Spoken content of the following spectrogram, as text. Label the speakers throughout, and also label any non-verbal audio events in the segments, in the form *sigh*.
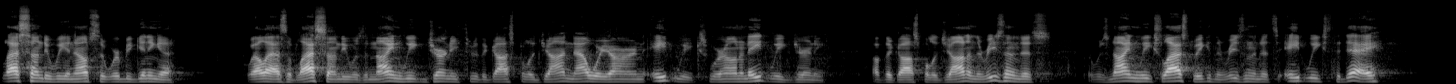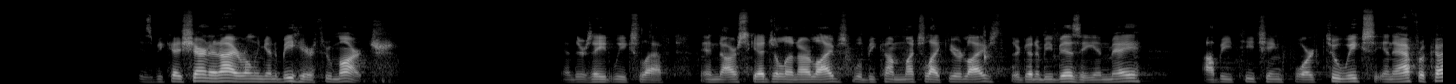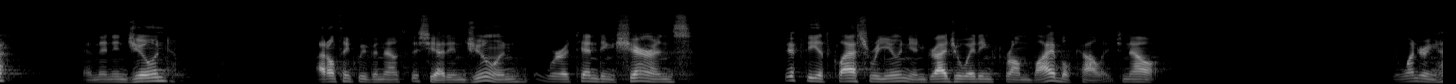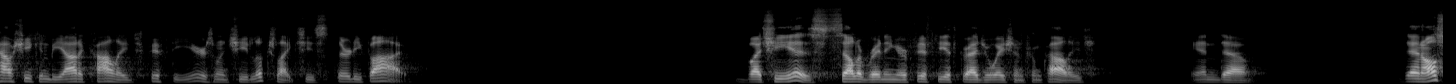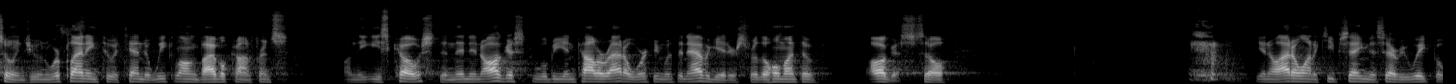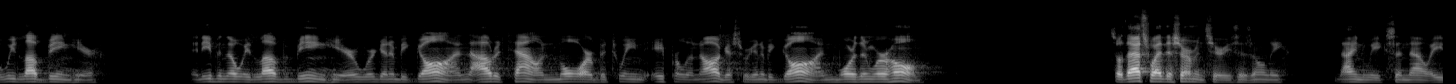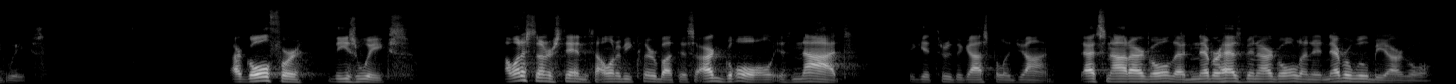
Speaker 1: Last Sunday, we announced that we're beginning a, well, as of last Sunday, was a nine week journey through the Gospel of John. Now we are in eight weeks. We're on an eight week journey of the Gospel of John. And the reason that it's, it was nine weeks last week and the reason that it's eight weeks today is because Sharon and I are only going to be here through March. And there's eight weeks left. And our schedule and our lives will become much like your lives. They're going to be busy. In May, I'll be teaching for two weeks in Africa. And then in June, I don't think we've announced this yet. In June, we're attending Sharon's 50th class reunion graduating from Bible college. Now, you're wondering how she can be out of college 50 years when she looks like she's 35. But she is celebrating her 50th graduation from college. And uh, then also in June, we're planning to attend a week long Bible conference on the East Coast. And then in August, we'll be in Colorado working with the navigators for the whole month of August. So, you know, I don't want to keep saying this every week, but we love being here. And even though we love being here, we're going to be gone out of town more between April and August. We're going to be gone more than we're home. So that's why the sermon series is only nine weeks and now eight weeks. Our goal for these weeks, I want us to understand this. I want to be clear about this. Our goal is not to get through the Gospel of John. That's not our goal. That never has been our goal, and it never will be our goal.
